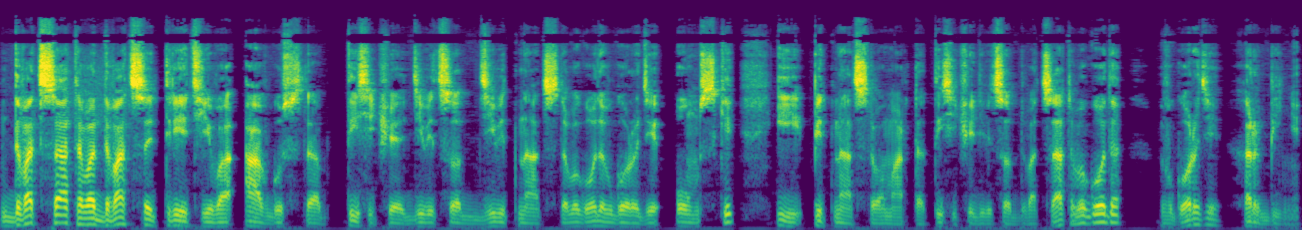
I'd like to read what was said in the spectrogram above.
20-23 августа 1919 года в городе Омске и 15 марта 1920 года в городе Харбине.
